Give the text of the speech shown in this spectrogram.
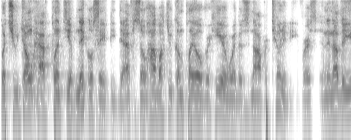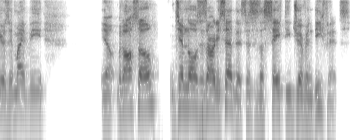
but you don't have plenty of nickel safety depth. So how about you come play over here where there's an opportunity? Versus, and in other years it might be, you know, but also Jim Knowles has already said this. This is a safety driven defense.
